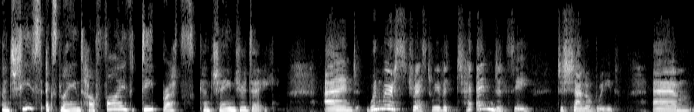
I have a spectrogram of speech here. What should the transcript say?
and she's explained how five deep breaths can change your day. And when we're stressed, we have a tendency to shallow breathe. Um,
